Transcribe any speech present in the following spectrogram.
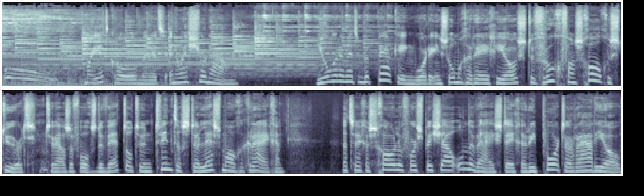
ho. Mariette Krol met het NOS Journaal. Jongeren met een beperking worden in sommige regio's te vroeg van school gestuurd... terwijl ze volgens de wet tot hun twintigste les mogen krijgen. Dat zeggen scholen voor speciaal onderwijs tegen Reporter Radio.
